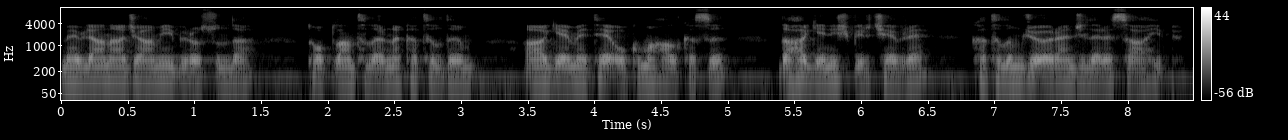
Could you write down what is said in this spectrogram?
Mevlana Camii bürosunda toplantılarına katıldığım AGMT okuma halkası daha geniş bir çevre katılımcı öğrencilere sahip.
